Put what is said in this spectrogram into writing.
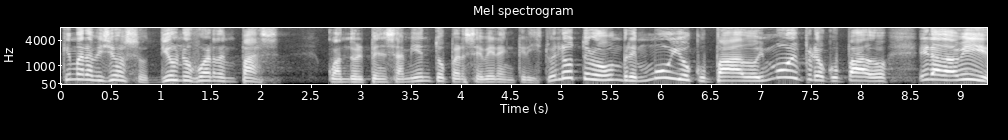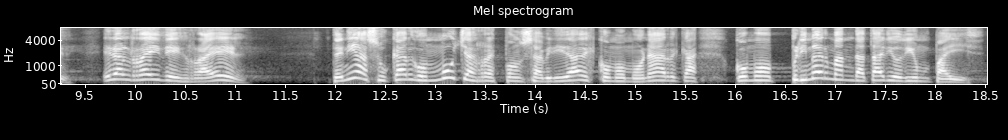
Qué maravilloso, Dios nos guarda en paz cuando el pensamiento persevera en Cristo. El otro hombre muy ocupado y muy preocupado era David, era el rey de Israel. Tenía a su cargo muchas responsabilidades como monarca, como primer mandatario de un país.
